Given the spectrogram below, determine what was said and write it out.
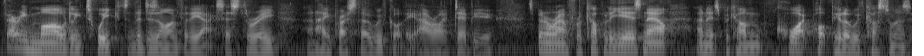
very mildly tweaked the design for the Access 3 and hey presto, we've got the Arai Debut. It's been around for a couple of years now and it's become quite popular with customers.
